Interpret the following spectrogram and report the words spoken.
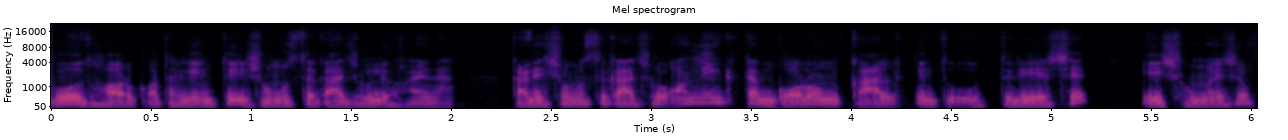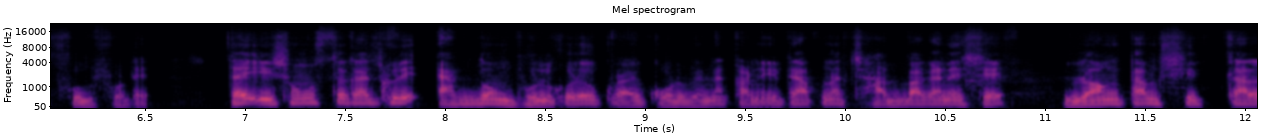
গ্রোথ হওয়ার কথা কিন্তু এই সমস্ত গাছগুলি হয় না। কারণ এই সমস্ত গাছগুলো অনেকটা গরম কাল কিন্তু উতরিয়ে এসে এই সময় এসে ফুল ফোটে। তাই এই সমস্ত গাছগুলি একদম ভুল করেও ক্রয় করবেন না। কারণ এটা আপনার ছাদ বাগানে এসে লং টার্ম শীতকাল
